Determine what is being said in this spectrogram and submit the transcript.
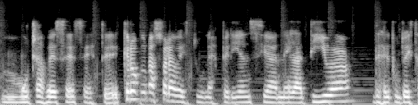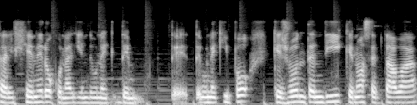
muchas veces, este, creo que una sola vez tuve una experiencia negativa desde el punto de vista del género con alguien de un, de, un equipo que yo entendí que no aceptaba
